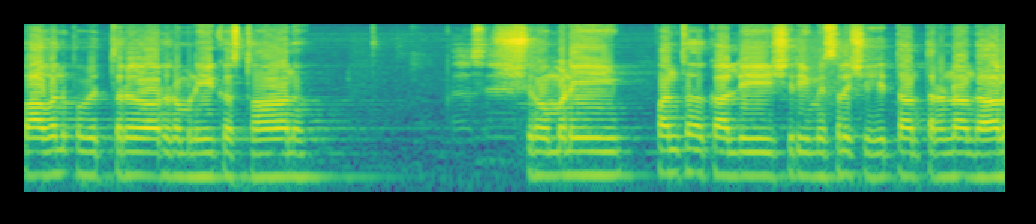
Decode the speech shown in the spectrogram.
ਪਾਵਨ ਪਵਿੱਤਰ ਔਰ ਰਮਣੀਕ ਸਥਾਨ ਸ਼੍ਰੋਮਣੀ ਪੰਥ ਅਕਾਲੀ ਸ਼੍ਰੀ ਮਿਸਲ ਸ਼ਹੀਦਾਂ ਤਰਨਾ ਦਾਲ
